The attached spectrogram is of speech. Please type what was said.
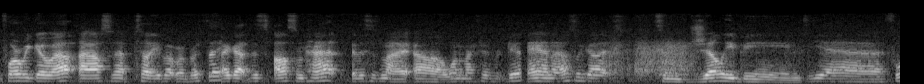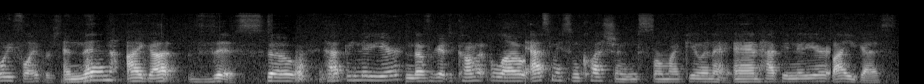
Before we go out, I also have to tell you about my birthday. I got this awesome hat. This is my uh, one of my favorite gifts. And I also got some jelly beans. Yeah, 40 flavors. And then I got this. So, Happy New Year. And don't forget to comment below. Ask me some questions for my Q&A. And Happy New Year. Bye, you guys.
